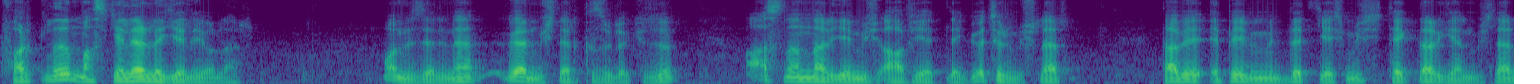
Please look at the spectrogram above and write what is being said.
Farklı maskelerle geliyorlar. Onun üzerine vermişler kızıl öküzü. Aslanlar yemiş afiyetle götürmüşler. Tabi epey bir müddet geçmiş. Tekrar gelmişler.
